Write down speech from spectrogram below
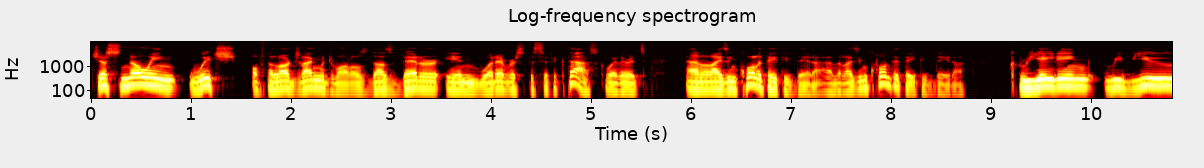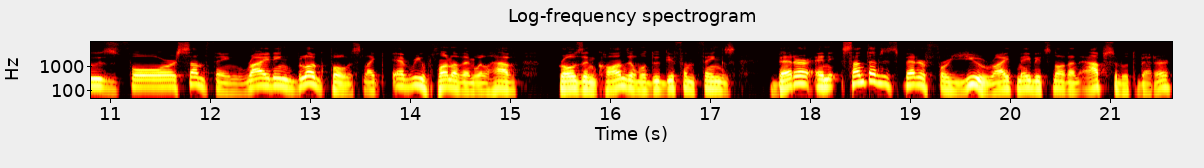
just knowing which of the large language models does better in whatever specific task, whether it's analyzing qualitative data, analyzing quantitative data, creating reviews for something, writing blog posts, like every one of them will have pros and cons and will do different things better. And sometimes it's better for you, right? Maybe it's not an absolute better,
